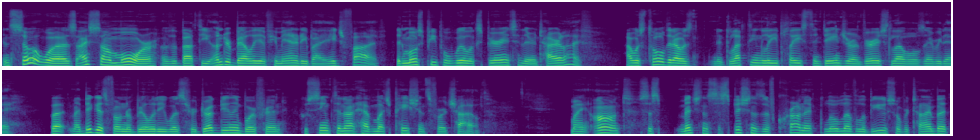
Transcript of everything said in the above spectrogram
And so it was, I saw more of about the underbelly of humanity by age five than most people will experience in their entire life. I was told that I was neglectingly placed in danger on various levels every day. But my biggest vulnerability was her drug dealing boyfriend who seemed to not have much patience for a child. My aunt sus- mentioned suspicions of chronic low level abuse over time, but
